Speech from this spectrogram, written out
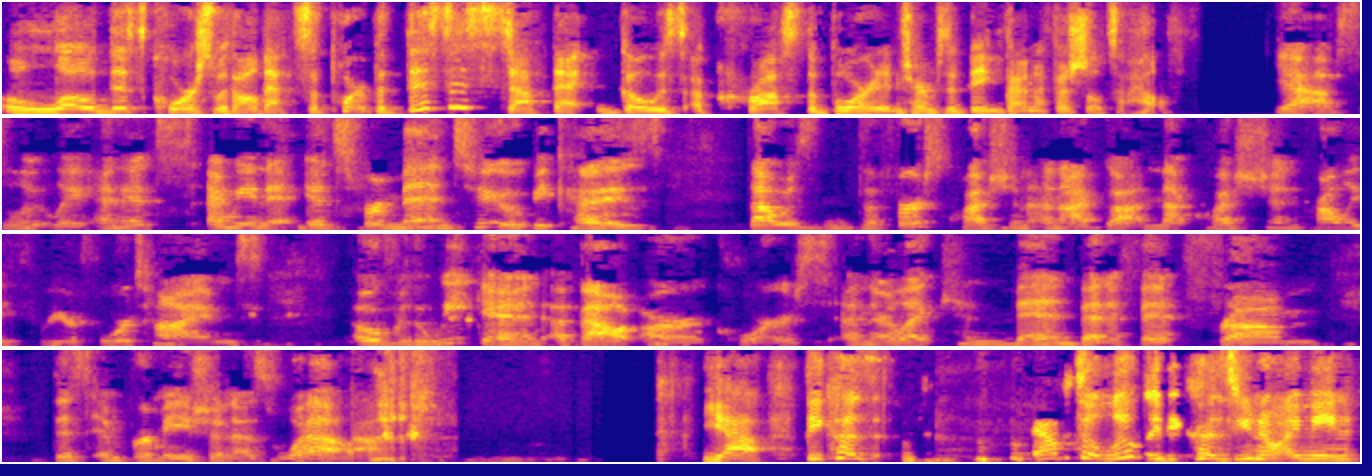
load this course with all that support. But this is stuff that goes across the board in terms of being beneficial to health. Yeah, absolutely. And it's, I mean, it's for men too, because that was the first question. And I've gotten that question probably three or four times over the weekend about our course. And they're like, can men benefit from this information as well? Yeah, because absolutely, because you know, I mean,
